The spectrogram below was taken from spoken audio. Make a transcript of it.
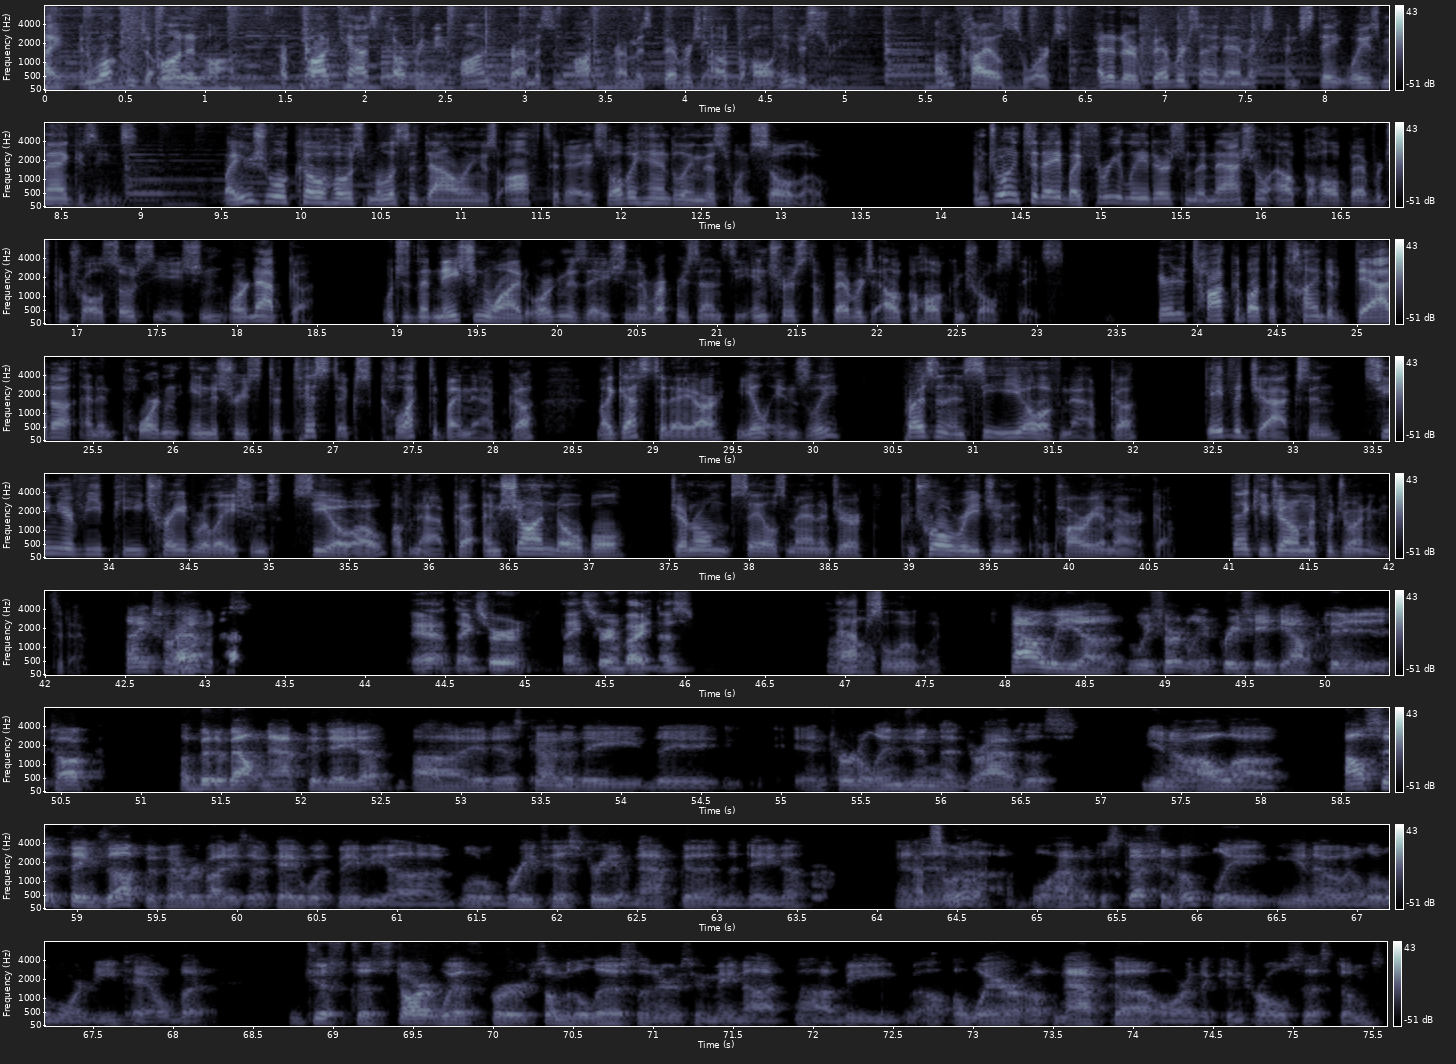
Hi, and welcome to On and Off, our podcast covering the on premise and off premise beverage alcohol industry. I'm Kyle Swartz, editor of Beverage Dynamics and Stateways magazines. My usual co host, Melissa Dowling, is off today, so I'll be handling this one solo. I'm joined today by three leaders from the National Alcohol Beverage Control Association, or NABCA, which is the nationwide organization that represents the interest of beverage alcohol control states. Here to talk about the kind of data and important industry statistics collected by NABCA, my guests today are Neal Insley, President and CEO of NABCA, David Jackson, Senior VP Trade Relations, COO of NABCA, and Sean Noble, General Sales Manager, Control Region, Campari America. Thank you, gentlemen, for joining me today. Thanks for having us. Yeah, thanks for thanks for inviting us. Absolutely. Kyle, we uh, we certainly appreciate the opportunity to talk a bit about NABCA data. Uh, it is kind of the the internal engine that drives us. You know, I'll uh, I'll set things up if everybody's okay with maybe a little brief history of NABCA and the data, and Absolutely. then uh, we'll have a discussion. Hopefully, you know, in a little more detail. But just to start with, for some of the listeners who may not uh, be uh, aware of NABCA or the control systems.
